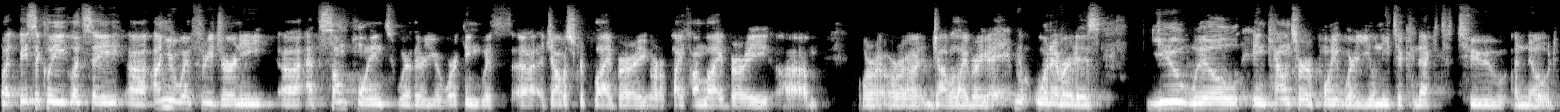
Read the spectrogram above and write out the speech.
But basically, let's say uh, on your Web3 journey, uh, at some point, whether you're working with uh, a JavaScript library or a Python library, um, or, or a Java library, eh, whatever it is, you will encounter a point where you'll need to connect to a node.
